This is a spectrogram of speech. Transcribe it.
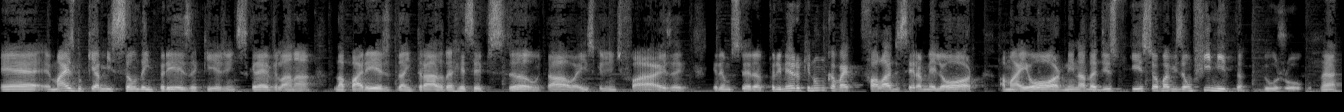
é, é, mais do que a missão da empresa que a gente escreve lá na, na parede da entrada da recepção e tal. É isso que a gente faz. É, queremos ser. A, primeiro, que nunca vai falar de ser a melhor, a maior, nem nada disso, porque isso é uma visão finita do jogo. Né?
